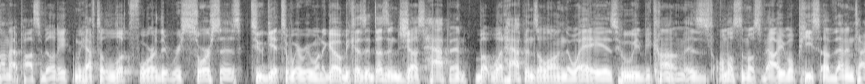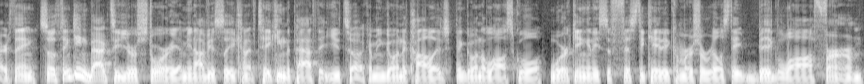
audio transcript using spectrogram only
on that possibility and we have to look for the resources to get to where we want to go because it doesn't just happen. But what happens along the way is who we become is almost the most valuable piece of that entire thing. So, thinking back to your story, I mean, obviously, kind of taking the path that you took, I mean, going to college, then going to law school, working in a sophisticated commercial real estate big law firm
